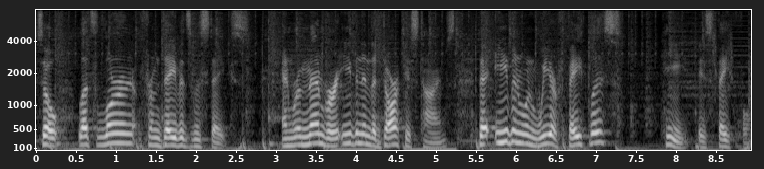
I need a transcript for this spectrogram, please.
So let's learn from David's mistakes and remember, even in the darkest times, that even when we are faithless, he is faithful.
